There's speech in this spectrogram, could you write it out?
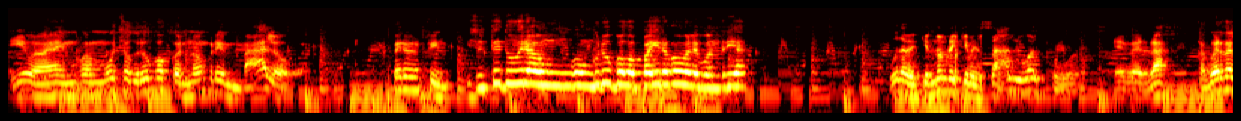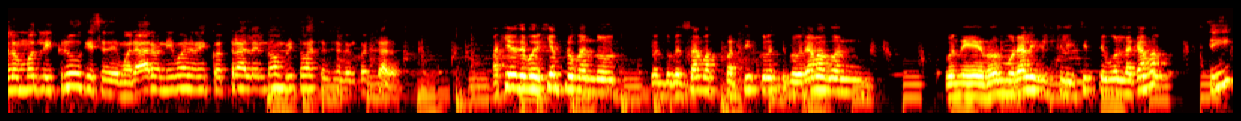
Sí, weón, hay mu- muchos grupos con nombres malos, weón. Pero en fin, y si usted tuviera un, un grupo, compañero, ¿cómo le pondría? Puta, es que el nombre hay que pensarlo igual, pues, weón. Es verdad. ¿Se acuerdan los Motley Crue que se demoraron igual en encontrarle el nombre y todo hasta que se lo encontraron? Imagínate, por ejemplo, cuando, cuando pensamos partir con este programa con, con eh, Raúl Morales, el que le hiciste con la cama. ¿Sí?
